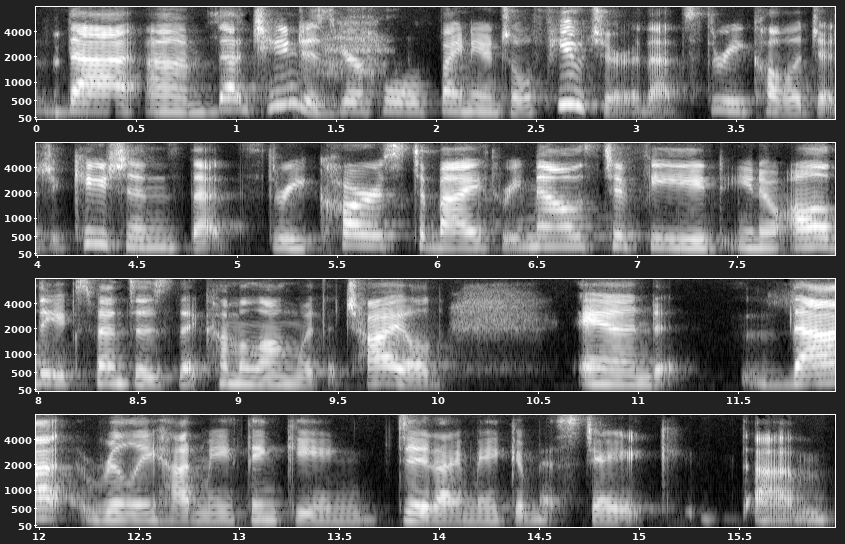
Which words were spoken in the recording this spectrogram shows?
that um, that changes your whole financial future that's three college educations that's three cars to buy three mouths to feed you know all the expenses that come along with a child and that really had me thinking did i make a mistake? Um,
